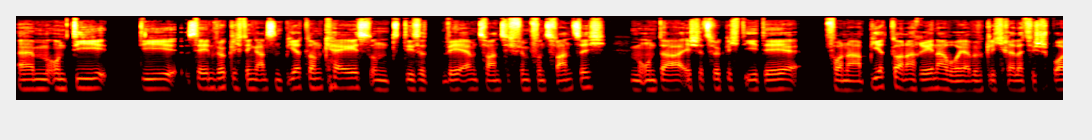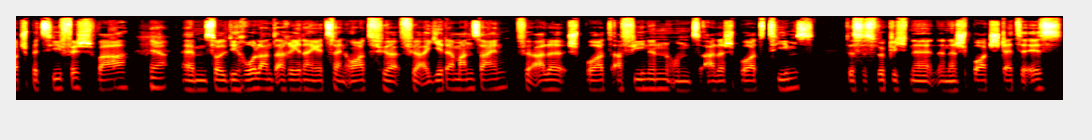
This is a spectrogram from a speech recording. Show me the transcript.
Ähm, und die, die sehen wirklich den ganzen Biathlon-Case und diese WM 2025 und da ist jetzt wirklich die Idee von einer Biathlon-Arena, wo ja wirklich relativ sportspezifisch war, ja. ähm, soll die Roland Arena jetzt ein Ort für, für jedermann sein, für alle Sportaffinen und alle Sportteams, dass es wirklich eine, eine Sportstätte ist.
